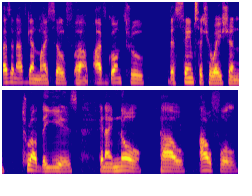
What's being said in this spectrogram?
As an Afghan myself, uh, I've gone through the same situation throughout the years, and I know how awful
